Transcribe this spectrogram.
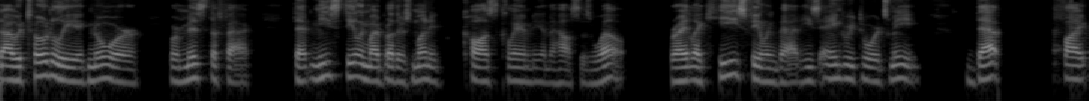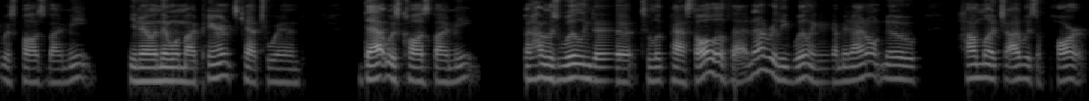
I would totally ignore or miss the fact that me stealing my brother's money caused calamity in the house as well. Right? Like he's feeling bad. He's angry towards me. That fight was caused by me. You know, and then when my parents catch wind, that was caused by me. But I was willing to to look past all of that. Not really willing. I mean, I don't know how much I was a part,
